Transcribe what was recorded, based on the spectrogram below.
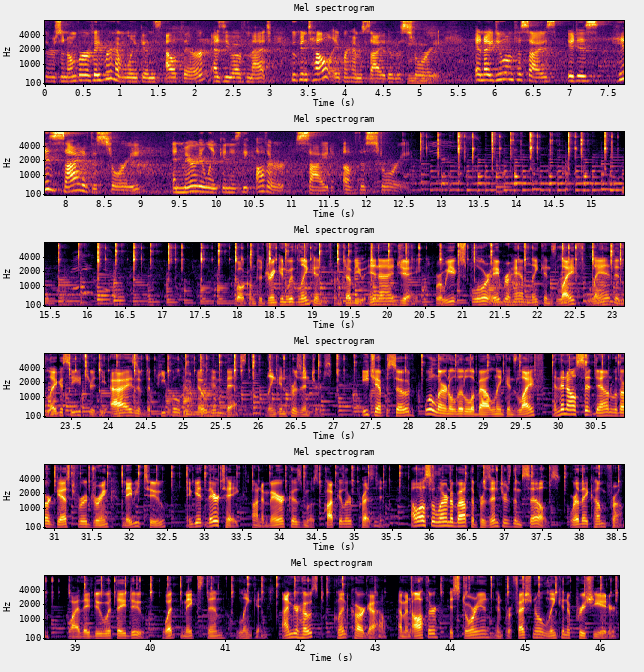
There's a number of Abraham Lincolns out there, as you have met, who can tell Abraham's side of the story. Mm-hmm. And I do emphasize it is his side of the story, and Mary Lincoln is the other side of the story. Welcome to Drinking with Lincoln from WNIJ, where we explore Abraham Lincoln's life, land, and legacy through the eyes of the people who know him best, Lincoln presenters. Each episode, we'll learn a little about Lincoln's life, and then I'll sit down with our guest for a drink, maybe two, and get their take on America's most popular president. I'll also learn about the presenters themselves, where they come from, why they do what they do, what makes them Lincoln. I'm your host, Clint Cargile. I'm an author, historian, and professional Lincoln appreciator.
